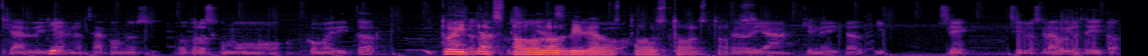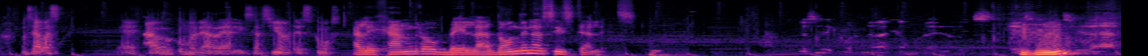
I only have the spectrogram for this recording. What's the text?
Charlie ya no está con nosotros como, como editor. Tú editas todos los videos, pero- todos, todos, todos. Pero ya, quien edita, y, sí, sí, los grabo y los edito. O sea, vas, eh, hago como la realización, es como Alejandro Vela, ¿dónde naciste, Alex? Yo soy de Cuernavaca, Morelos. Es Ujú. una ciudad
